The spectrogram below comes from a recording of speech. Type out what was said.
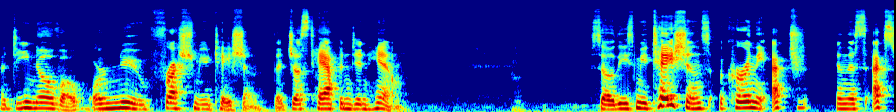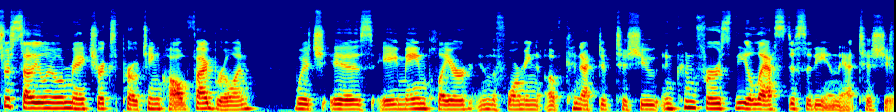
a de novo or new, fresh mutation that just happened in him. So, these mutations occur in, the extra, in this extracellular matrix protein called fibrillin, which is a main player in the forming of connective tissue and confers the elasticity in that tissue.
